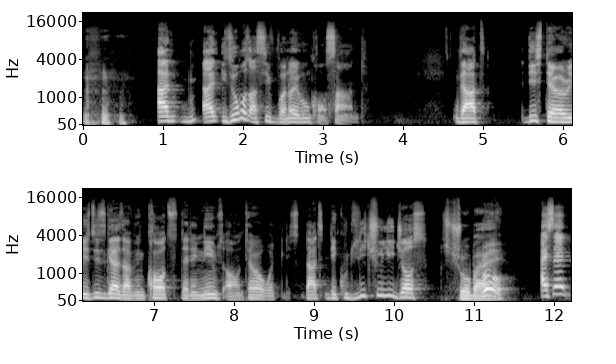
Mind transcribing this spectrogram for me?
and we- it's almost as if we're not even concerned that these terrorists, these guys have been caught, that their names are on terror watch list, that they could literally just, Stroll by. bro. I said,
